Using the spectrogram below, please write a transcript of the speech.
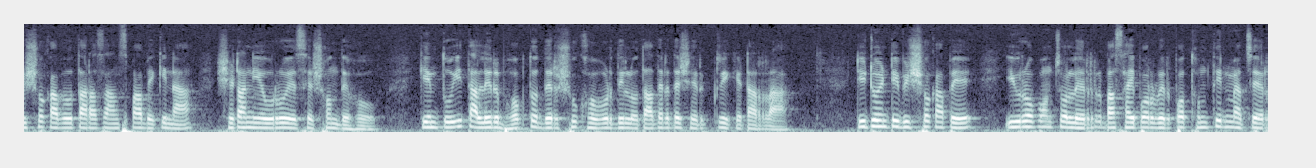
বিশ্বকাপেও তারা চান্স পাবে কিনা সেটা নিয়েও রয়েছে সন্দেহ। কিন্তু ইতালির ভক্তদের সুখবর দিল তাদের দেশের ক্রিকেটাররা। টি টোয়েন্টি বিশ্বকাপে ইউরোপ অঞ্চলের বাছাই পর্বের প্রথম তিন ম্যাচের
